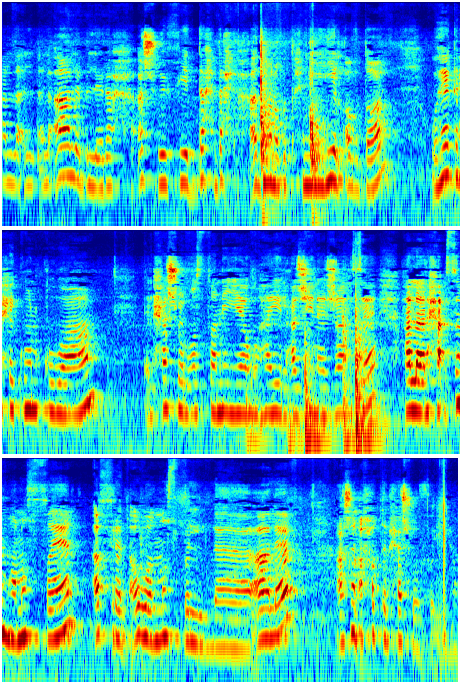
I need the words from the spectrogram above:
هلا القالب اللي راح أشوي فيه الدحدح رح ادهنه بالطحينيه هي الأفضل وهيك رح يكون قوام الحشوه الوسطانية وهي العجينة جاهزة. هلا رح أقسمها نصين أفرد أول نص بالقالب عشان أحط الحشوه فوقيها.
